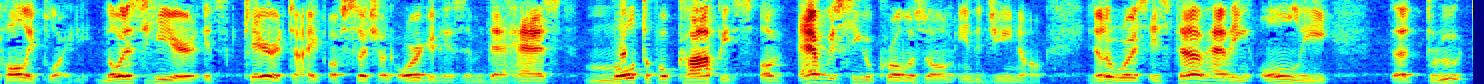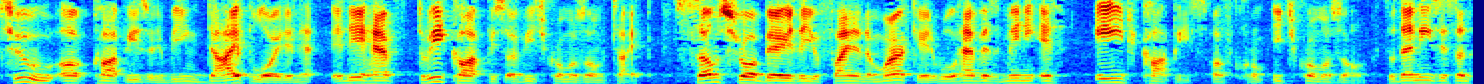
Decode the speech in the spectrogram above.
polyploidy. Notice here it's karyotype of such an organism that has multiple copies of every single chromosome in the genome. In other words, instead of having only uh, through two uh, copies are being diploid and they have three copies of each chromosome type. Some strawberries that you find in the market will have as many as eight copies of each chromosome. So that means it's an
